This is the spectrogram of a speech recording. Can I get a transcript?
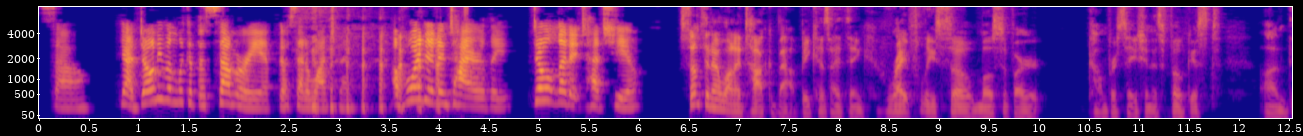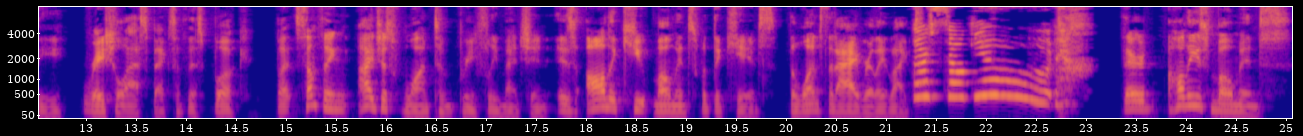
So yeah, don't even look at the summary of Go Set a Watchman. Avoid it entirely. Don't let it touch you. Something I want to talk about because I think rightfully so, most of our conversation is focused on the racial aspects of this book. But something I just want to briefly mention is all the cute moments with the kids, the ones that I really liked. They're so cute. There are all these moments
